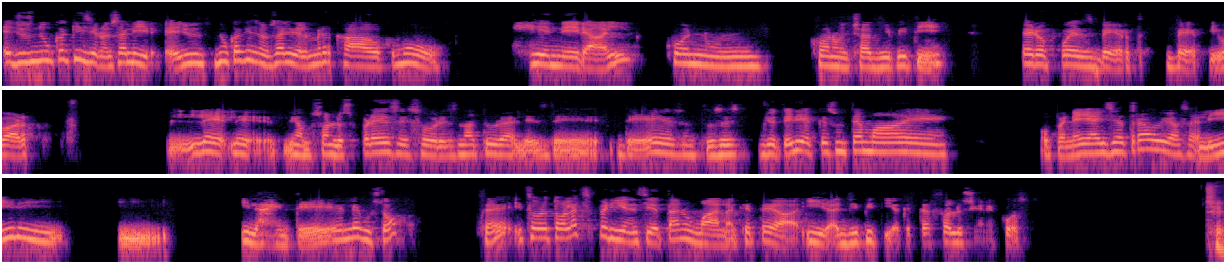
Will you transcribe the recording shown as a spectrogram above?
ellos nunca quisieron salir, ellos nunca quisieron salir al mercado como general con un, con un chat GPT, pero pues Bert, Bert y Bart le, digamos, son los predecesores naturales de, de, eso. Entonces, yo diría que es un tema de OpenAI se atrevió a salir y, y, y, la gente le gustó. ¿Sí? Y sobre todo la experiencia tan humana que te da ir a GPT a que te solucione cosas. Sí,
